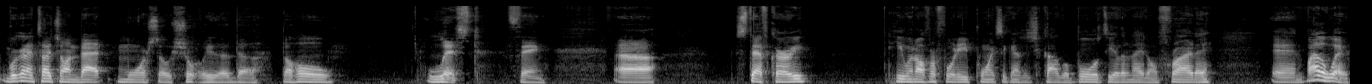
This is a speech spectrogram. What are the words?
we're going to touch on that more so shortly. The the the whole list thing. Uh, Steph Curry, he went off for 48 points against the Chicago Bulls the other night on Friday. And by the way,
